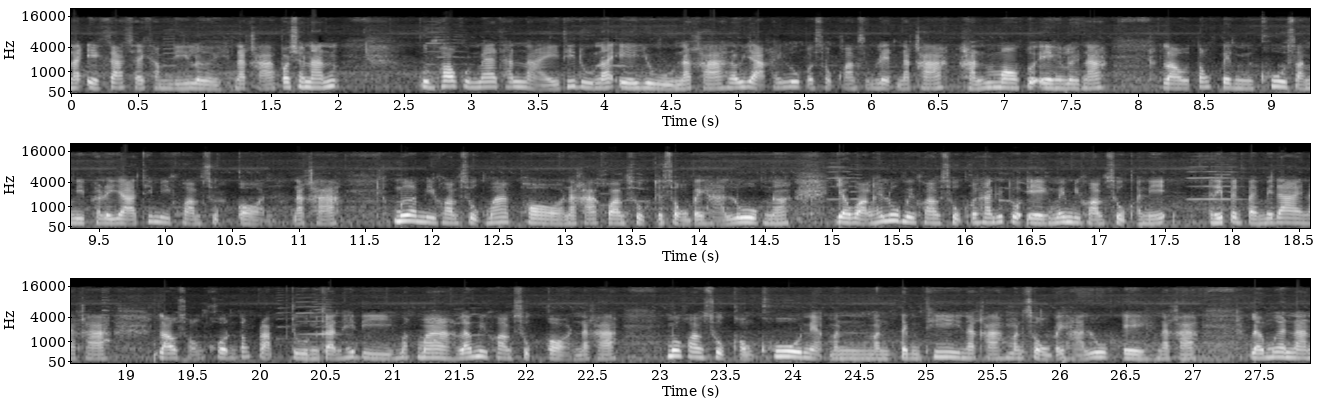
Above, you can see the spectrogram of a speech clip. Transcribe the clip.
นะเอกล้าใช้คำนี้เลยนะคะ เพราะฉะนั้น คุณพ่อคุณแม่ท่านไหนที่ดูนะเออยู่นะคะแล้วอยากให้ลูกประสบความสำเร็จนะคะ หันมามองตัวเองเลยนะ เราต้องเป็นคู่สามีภรรยาที่มีความสุขก่อนนะคะ เมื่อมีความสุขมากพอนะคะ ความสุขจะส่งไปหาลูกนะอย่าหวังให้ลูกมีความสุขทั้งที่ตัวเองไม่มีความสุขอันนี้ อันนี้เป็นไปไม่ได้นะคะ เราสองคนต้องปรับจูนกันให้ดีมากๆ แล้วมีความสุขก่อนนะคะ เมื่อความสุขของคู่เนี่ยมันมันเต็มที่นะคะ มันส่งไปหาลูกเองนะคะ แล้วเมื่อนั้น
